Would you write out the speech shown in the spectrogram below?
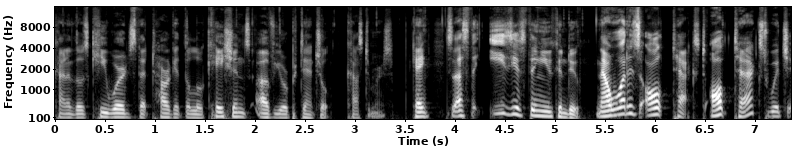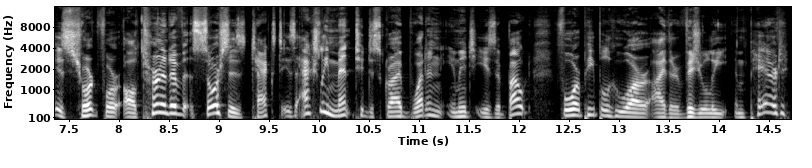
kind of those keywords that target the locations of your potential customers. Okay, so that's the easiest thing you can do. Now, what is alt text? Alt text, which is short for alternative sources text, is actually meant to describe what an image is about for people who are either visually impaired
